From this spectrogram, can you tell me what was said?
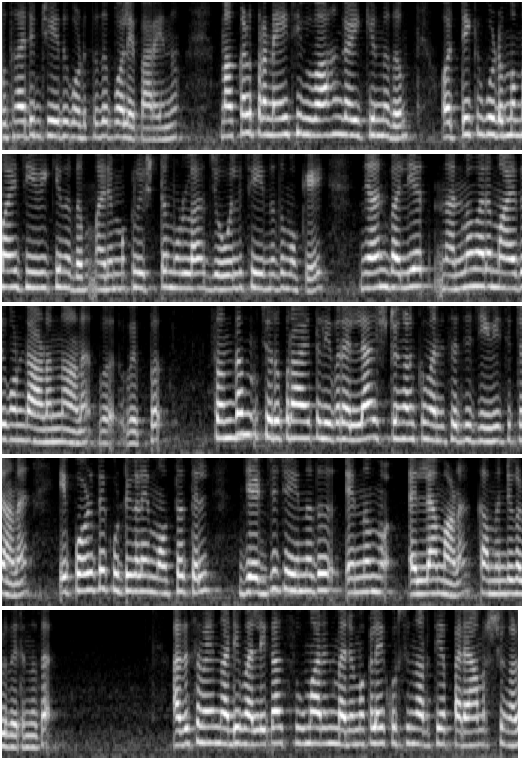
ഔദാര്യം ചെയ്തു കൊടുത്തതുപോലെ പറയുന്നു. മക്കൾ പ്രണയിച്ച് വിവാഹം കഴിക്കുന്നതും ഒറ്റയ്ക്ക് കുടുംബമായി ജീവിക്കുന്നതും മരുമക്കൾ ഇഷ്ടമുള്ള ജോലി ചെയ്യുന്നതുമൊക്കെ ഞാൻ വലിയ നന്മമരമായതുകൊണ്ടാണെന്നാണ് വെപ്പ്. സ്വന്തം ചെറുപ്രായത്തിൽ ഇവർ എല്ലാ ഇഷ്ടങ്ങൾക്കും അനുസരിച്ച് ജീവിച്ചിട്ടാണ് ഇപ്പോഴത്തെ കുട്ടികളെ മൊത്തത്തിൽ ജഡ്ജ് ചെയ്യുന്നത് എന്നും എല്ലാമാണ് കമന്റുകൾ വരുന്നത്. അതേസമയം നടി മല്ലിക സുകുമാരൻ മരുമക്കളെക്കുറിച്ച് നടത്തിയ പരാമർശങ്ങൾ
